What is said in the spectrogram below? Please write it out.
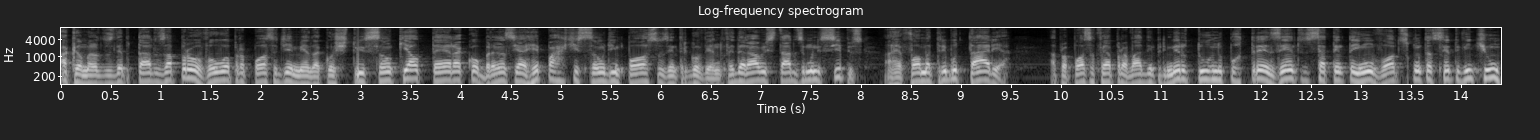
A Câmara dos Deputados aprovou a proposta de emenda à Constituição que altera a cobrança e a repartição de impostos entre governo federal, estados e municípios, a reforma tributária. A proposta foi aprovada em primeiro turno por 371 votos contra 121,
